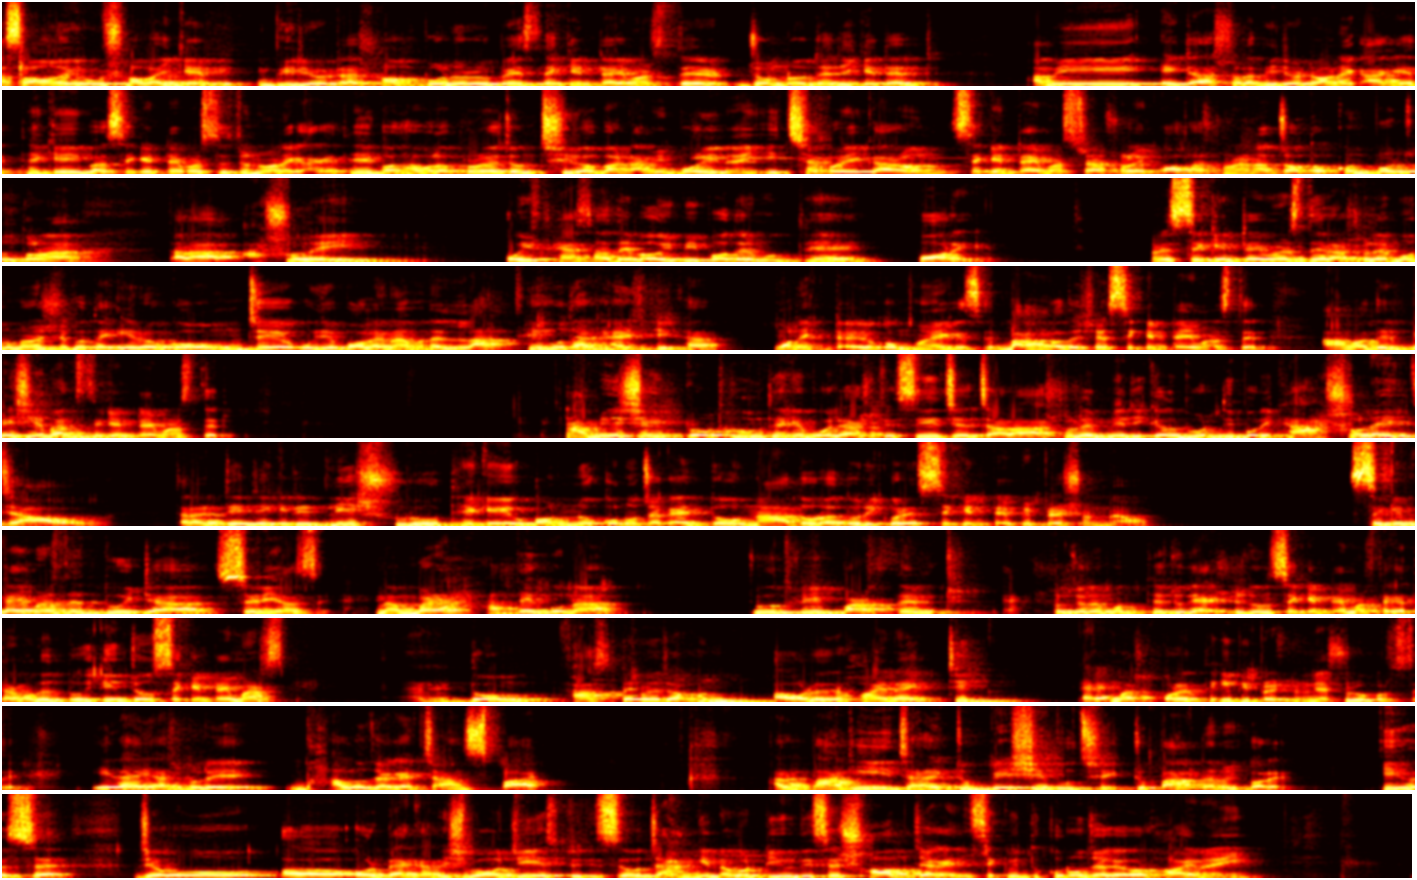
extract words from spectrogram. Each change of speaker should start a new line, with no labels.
আসসালামু আলাইকুম সবাইকে। ভিডিওটা সম্পূর্ণরূপে সেকেন্ড টাইমার্সদের জন্য ডেডিকেটেড আমি এটা আসলে ভিডিওটা অনেক আগে থেকেই বা সেকেন্ড টাইমার্সের জন্য অনেক আগে থেকে কথা বলা প্রয়োজন ছিল বাট আমি বলি নাই। ইচ্ছা করি কারণ সেকেন্ড টাইমার্সরা আসলে কথা শোনে না। যতক্ষণ পর্যন্ত না তারা আসলেই ওই ফ্যাসাদে বা ওই বিপদের মধ্যে পড়ে। মানে সেকেন্ড টাইমার্সদের আসলে মন মানসিকতা এরকম যে ওই যে বলে না মানে লাথি কোথা খায় শেখা? অনেকটা এরকম হয়ে গেছে বাংলাদেশের সেকেন্ড টাইমার্সদের আমাদের বেশিরভাগ সেকেন্ড টাইমার্সদের আমি সেই প্রথম থেকে বলে আসতেছি যে যারা আসলে মেডিকেল ভর্তি পরীক্ষা আসলেই চাও, তারা ডেডিকেটেডলি শুরু থেকেই অন্য কোনো জায়গায় না দৌড়াদৌড়ি করে সেকেন্ড টাইম প্রিপারেশন নাও। সেকেন্ড টাইমার্সদের দুইটা শ্রেণি আছে। এক নাম্বার হাতে গোনা টু থ্রি পার্সেন্ট একশো জনের মধ্যে যদি একশো জন সেকেন্ড টাইমার্স থাকে, তার মধ্যে দুই তিনজন সেকেন্ড টাইমার্স একদম ফার্স্ট টাইমে যখন ওদের হয় নাই, ঠিক এক মাস পরের থেকে প্রিপারেশন নেওয়া শুরু করছে। এরাই আসলে ভালো জায়গায় চান্স পায়। আর বাকি যারা একটু বেশি বুঝে, একটু পাকনামি করে, কি হচ্ছে যে ও ওর ব্যাকআপ হিসেবে ও জিএসটি দিছে, ও জাহাঙ্গীরনগর টিউ দিছে, সব জায়গায় দিছে, কিন্তু কোনো জায়গায় ওর হয় নাই।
